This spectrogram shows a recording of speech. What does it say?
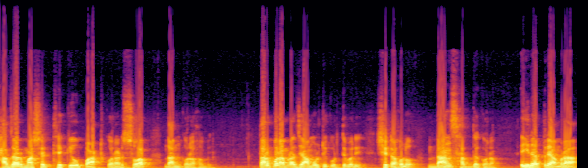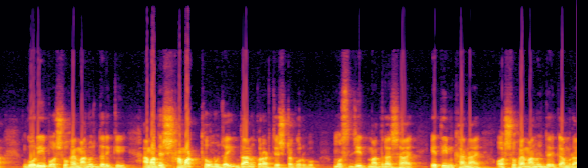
হাজার মাসের থেকেও পাঠ করার সব দান করা হবে। তারপর আমরা যে আমলটি করতে পারি, সেটা হলো দান সাদ্দা করা। এই রাত্রে আমরা গরিব, অসহায় মানুষদেরকে আমাদের সামর্থ্য অনুযায়ী দান করার চেষ্টা করব। মসজিদ, মাদ্রাসায় এতিমখানায় অসহায় মানুষদেরকে আমরা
